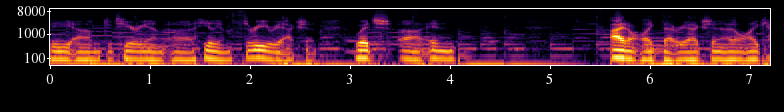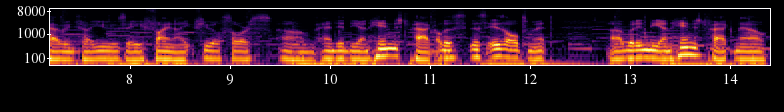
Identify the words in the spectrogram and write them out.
the um, deuterium uh, helium 3 reaction, which uh, in I don't like that reaction. I don't like having to use a finite fuel source. Um, and in the unhinged pack, oh, this this is ultimate, uh, but in the unhinged pack now,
